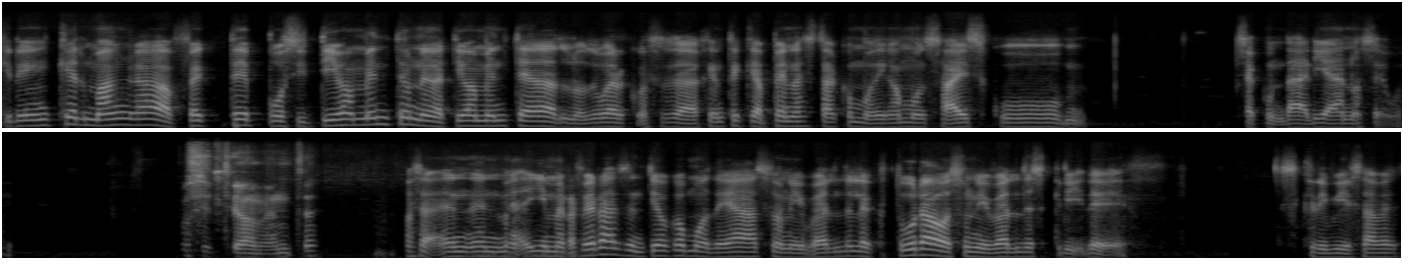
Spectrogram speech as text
¿Creen que el manga afecte positivamente o negativamente a los huercos? O sea, gente que apenas está como, digamos, high school, secundaria, no sé, güey. Positivamente. O sea, en- en- y me refiero al sentido como de a su nivel de lectura o su nivel de, escri- de escribir, ¿sabes?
